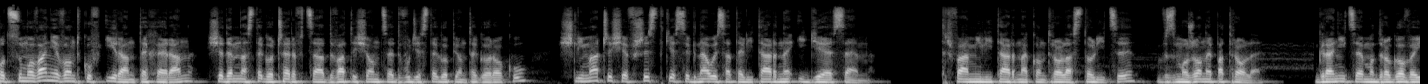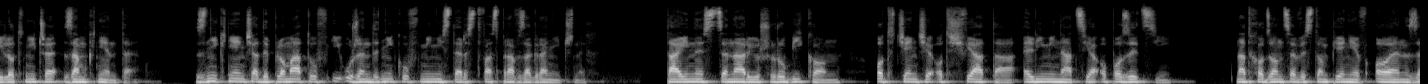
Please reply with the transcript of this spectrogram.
Podsumowanie wątków Iran-Teheran 17 czerwca 2025 roku ślimaczy się wszystkie sygnały satelitarne i GSM. Trwa militarna kontrola stolicy, wzmożone patrole. Granice drogowe i lotnicze zamknięte. Zniknięcia dyplomatów i urzędników Ministerstwa Spraw Zagranicznych. Tajny scenariusz Rubikon, odcięcie od świata, eliminacja opozycji. Nadchodzące wystąpienie w ONZ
